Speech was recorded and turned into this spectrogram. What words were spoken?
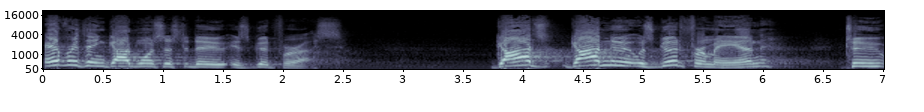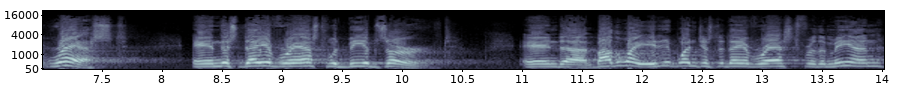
Everything God wants us to do is good for us. God's, God knew it was good for man to rest, and this day of rest would be observed. And uh, by the way, it wasn't just a day of rest for the men,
